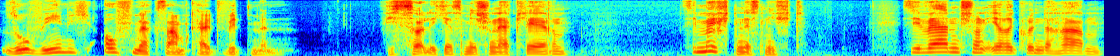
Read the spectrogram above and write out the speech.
so wenig Aufmerksamkeit widmen? Wie soll ich es mir schon erklären? Sie möchten es nicht. Sie werden schon Ihre Gründe haben.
